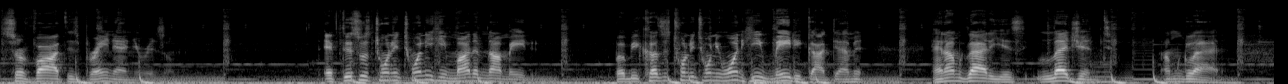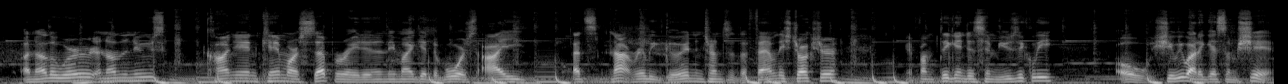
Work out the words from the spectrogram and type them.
survived his brain aneurysm. If this was 2020, he might have not made it. But because it's 2021, he made it, goddammit. And I'm glad he is. Legend. I'm glad. Another word, another news, Kanye and Kim are separated and they might get divorced. I that's not really good in terms of the family structure if I'm thinking just him musically, oh shit, we about to get some shit.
